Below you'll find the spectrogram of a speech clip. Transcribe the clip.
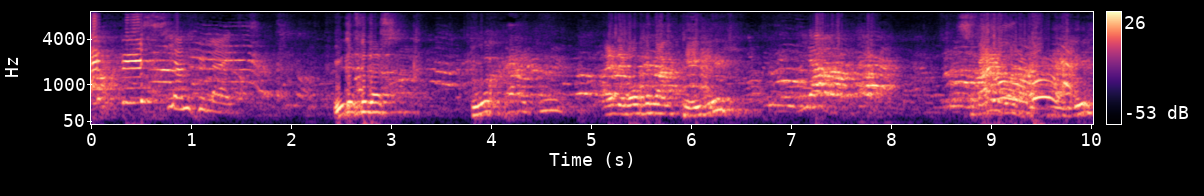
Ein bisschen vielleicht. Würdest du das durchhalten? Eine Woche lang täglich? Ja. Zwei Wochen täglich?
